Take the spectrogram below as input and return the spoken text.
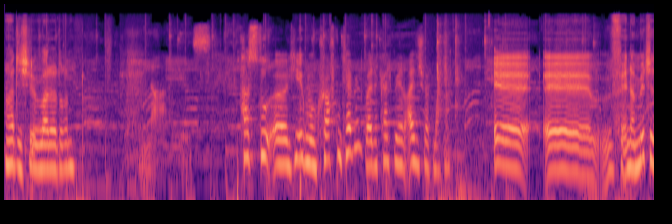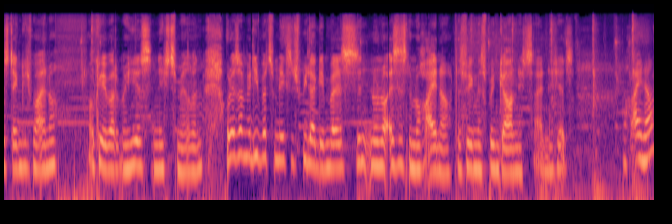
Hatte ich, war da drin. Nice. Hast du, äh, hier irgendwo ein Crafting Table? Weil da kann ich mir ein Eisenschwert machen. Äh, äh, in der Mitte ist, denke ich mal, einer. Okay, warte mal, hier ist nichts mehr drin. Oder sollen wir lieber zum nächsten Spieler gehen, weil es sind nur noch, es ist nur noch einer. Deswegen, das bringt gar nichts eigentlich jetzt. Noch einer?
